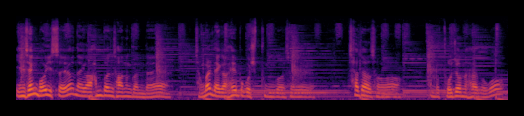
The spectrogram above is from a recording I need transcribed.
인생 뭐 있어요? 내가 한 번 사는 건데 정말 내가 해보고 싶은 것을 찾아서 한번 도전해보고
